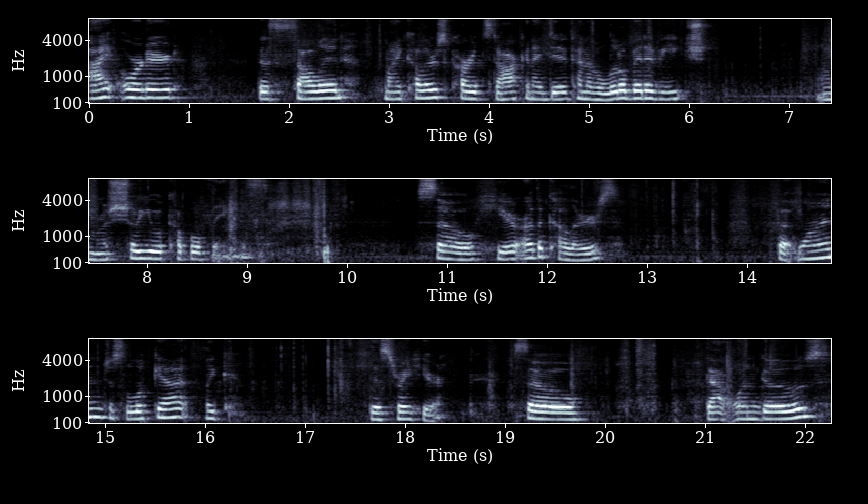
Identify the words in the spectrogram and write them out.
I ordered this solid My Colors cardstock and I did kind of a little bit of each. I'm going to show you a couple things. So here are the colors. But one, just look at like this right here. So that one goes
